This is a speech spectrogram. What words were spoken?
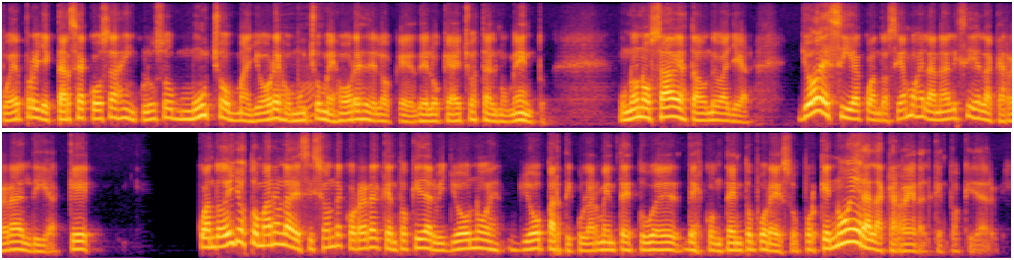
puede proyectarse a cosas incluso mucho mayores o mucho mejores de lo, que, de lo que ha hecho hasta el momento. Uno no sabe hasta dónde va a llegar. Yo decía cuando hacíamos el análisis de la carrera del día que cuando ellos tomaron la decisión de correr el Kentucky Derby, yo, no, yo particularmente estuve descontento por eso, porque no era la carrera del Kentucky Derby.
